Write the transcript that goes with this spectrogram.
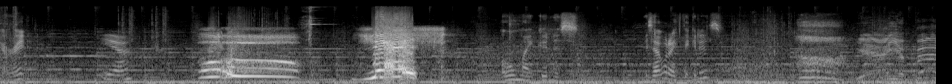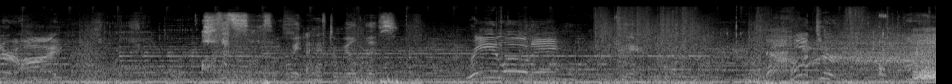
Yeah, right? Yeah. yes! Oh my goodness. Is that what I think it is? Yeah, you better hide. Oh, that's awesome. Wait, I have to wield this. Reloading! Come here. Hunter!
